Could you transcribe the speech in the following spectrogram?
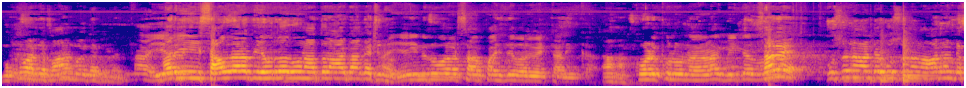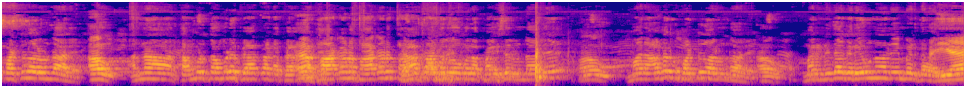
ముక్కు వాడితే పానం పోయేటట్టున్నది. ఆ, ఏ- మరి ఈ సావుదాలకు ఎవరి రోగం నాతో ఆడడానికి వచ్చినాయి ఏ ఇన్ని రోజులు సంపాదించి ఎవరు పెట్టాలి ఇంకా. కొడుకులు ఉన్నారు? బిడ్డలు సరే కూర్చున్నాం అంటే కూర్చున్నాం ఆడంటే పట్టుదల ఉండాలి. అవు. అన్న తమ్ముడు తమ్ముడే పేకాట పేకాట పాకాడ పాకాడ పేకాట లోపల పైసలు ఉండాలి. అవు. మన ఆటకు పట్టుదల ఉండాలి. అవు. మరి నీ దగ్గర ఏమున్నా ఏం పెడతావు? అయ్యా.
